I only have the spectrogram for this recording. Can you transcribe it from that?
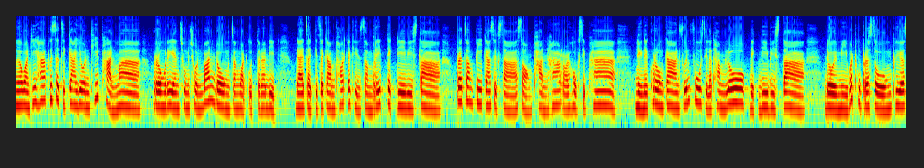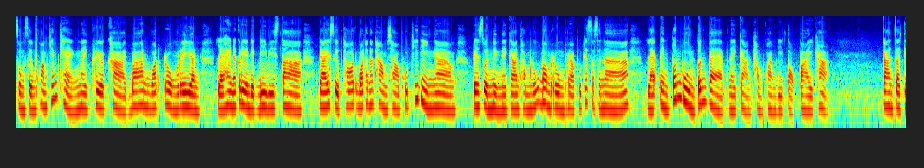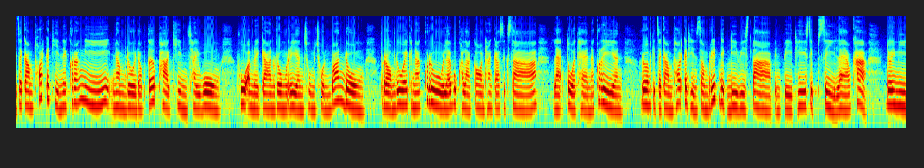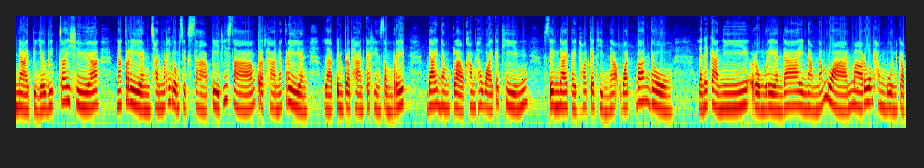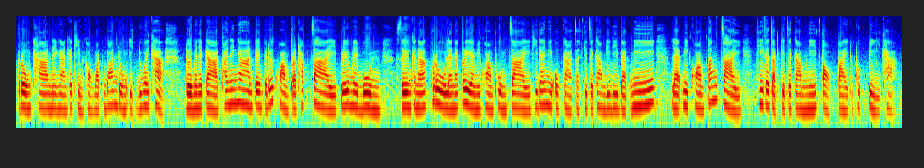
เมื่อวันที่ 5 พฤศจิกายนที่ผ่านมา โรงเรียนชุมชนบ้านดง จังหวัดอุตรดิตถ์ได้จัดกิจกรรมทอดกระถินสำริดเด็กดีวีสตาร์ประจำปีการศึกษา 2565 หนึ่งในโครงการฟื้นฟูศิลธรรมโลกเด็กดีวีสตาร์โดยมีวัตถุประสงค์เพื่อส่งเสริมความเข้มแข็งในเครือข่ายบ้านวัดโรงเรียน และให้นักเรียนเด็กดีวีสตาร์ได้สืบทอดวัฒนธรรมชาวพุทธที่ดีงาม เป็นส่วนหนึ่งในการทำนุบำรุงพระพุทธศาสนา และเป็นต้นบุญต้นแบบในการทำความดีต่อไปค่ะ การจัดกิจกรรมทอดกระถินในครั้งนี้นำโดยดรภาคินชัยวงศ์ผู้อำนวยการโรงเรียนชุมชนบ้านดง พร้อมด้วยคณะครูและบุคลากรทางการศึกษา และตัวแทนนักเรียนร่วมกิจกรรมทอดกระถินสำริดเด็กดีวีสตาร์เป็นปีที่ 14 แล้วค่ะ โดยมีนายปิยวิทย์จ้อยเชื้อ นักเรียนชั้นมัธยมศึกษาปีที่ 3 ประธานนักเรียน และเป็นประธานกระถินสำริดได้นำกล่าวคำถวายกระถิน ซึ่งได้ไปทอดกระถินณวัดบ้านโดง และในการนี้โรงเรียนได้นำน้ำหวานมาร่วมทำบุญกับโรงทานในงานกระถินของวัดบ้านดงอีกด้วยค่ะ โดยบรรยากาศภายในงานเป็นไปด้วยความประทับใจปลื้มในบุญ ซึ่งคณะครูและนักเรียนมีความภูมิใจที่ได้มีโอกาสจัดกิจกรรมดีๆ แบบนี้ และมีความตั้งใจที่จะจัดกิจกรรมนี้ต่อไปทุกๆ ปีค่ะ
